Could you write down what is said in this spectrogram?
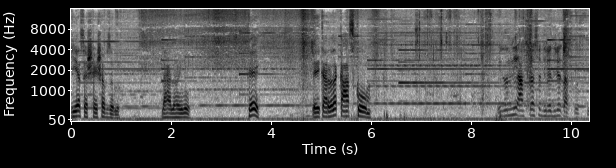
গিয়েছে সেই সব জমি। ধান হয়নি। ঠিক এই কারণে কাজ কম। এই জন্যই আস্তে আস্তে ধীরে ধীরে কাজ করছি।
